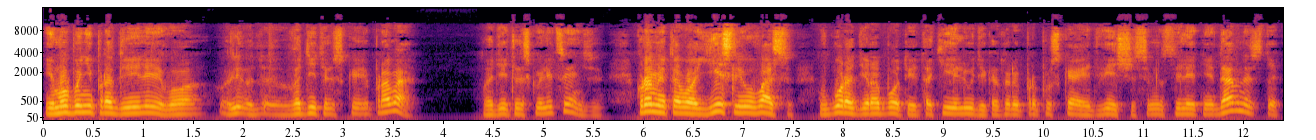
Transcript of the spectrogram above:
ему бы не продлили его водительские права, водительскую лицензию. Кроме того, если у вас в городе работают такие люди, которые пропускают вещи 17-летней давности,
